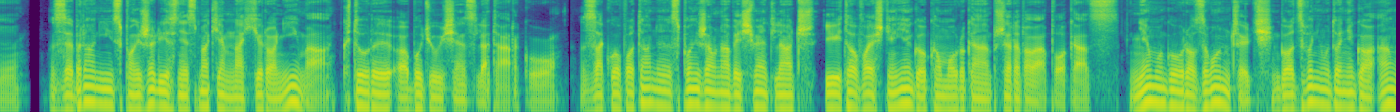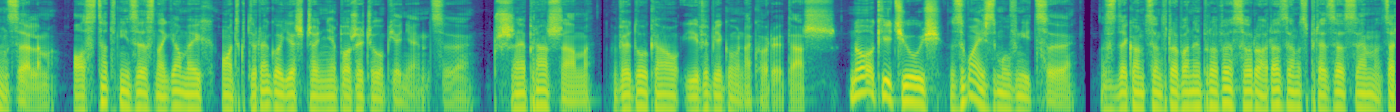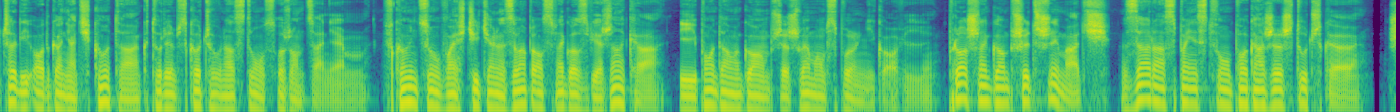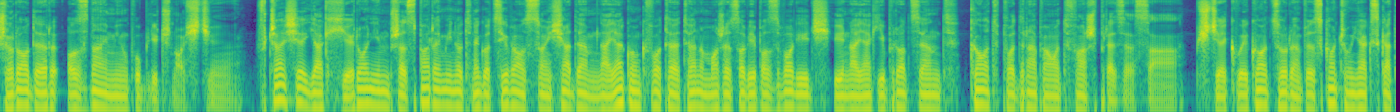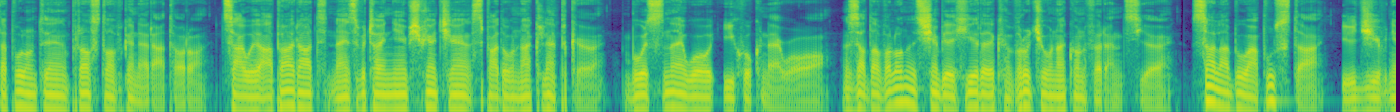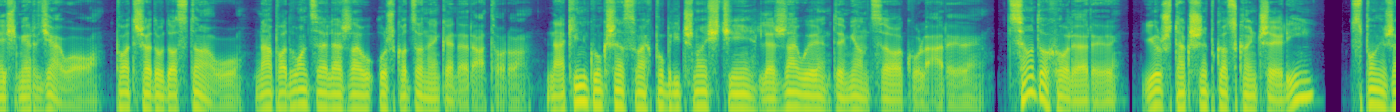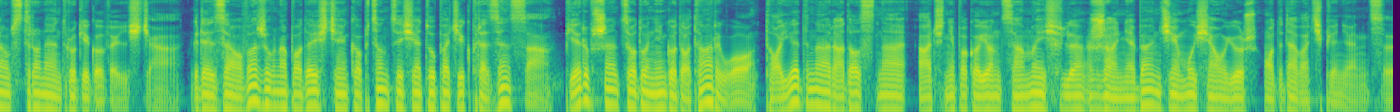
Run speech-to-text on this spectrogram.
Zebrani spojrzeli z niesmakiem na Hieronima, który obudził się z letargu. Zakłopotany spojrzał na wyświetlacz i to właśnie jego komórka przerwała pokaz. Nie mógł rozłączyć, bo dzwonił do niego Anselm, ostatni ze znajomych, od którego jeszcze nie pożyczył pieniędzy. Przepraszam, wydukał i wybiegł na korytarz. No, Kiciuś, złaź z mównicy. Zdekoncentrowany profesor razem z prezesem zaczęli odganiać kota, który wskoczył na stół z urządzeniem. W końcu właściciel złapał swego zwierzaka i podał go przyszłemu wspólnikowi. Proszę go przytrzymać, zaraz państwu pokażę sztuczkę. Schroeder oznajmił publiczności. W czasie jak Hieronim przez parę minut negocjował z sąsiadem, na jaką kwotę ten może sobie pozwolić i na jaki procent, kot podrapał twarz prezesa. Wściekły kocur wyskoczył jak z katapulty prosto w generator. Cały aparat, najzwyczajniej w świecie, spadł na klepkę. Błysnęło i huknęło. Zadowolony z siebie Hirek wrócił na konferencję. Sala była pusta i dziwnie śmierdziało. Podszedł do stołu. Na podłodze leżał uszkodzony generator. Na kilku krzesłach publiczności leżały dymiące okulary. Co do cholery? Już tak szybko skończyli? Spojrzał w stronę drugiego wyjścia. Gdy zauważył na podejście kopcący się tupecik prezesa, pierwsze co do niego dotarło, to jedna radosna, acz niepokojąca myśl, że nie będzie musiał już oddawać pieniędzy.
